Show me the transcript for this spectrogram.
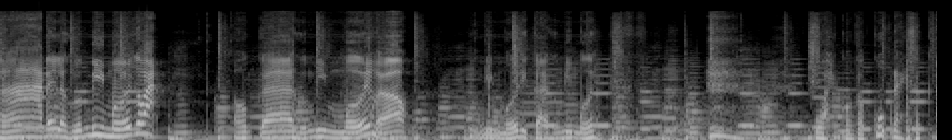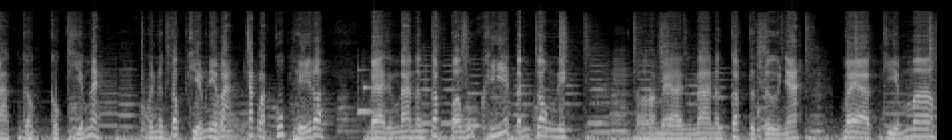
À đây là hướng đi mới các bạn. Ok hướng đi mới phải không? Hướng đi mới thì kệ hướng đi mới. Ui còn có cúp này À có, có kiếm này. Mới nâng cấp kiếm đi bạn Chắc là cúp thế thôi. Bây giờ chúng ta nâng cấp uh, vũ khí để tấn công đi. Rồi Bây giờ chúng ta nâng cấp từ từ nha Bây giờ kiếm uh,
